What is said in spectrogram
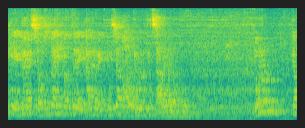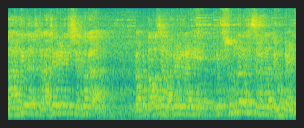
की एखादी संस्था ही फक्त एखाद्या व्यक्तीच्या भावनेवरती चालायला नको. म्हणून त्या भारतीय राज्यघटनेचे शिल्पकार डॉक्टर बाबासाहेब आंबेडकरांनी एक सुंदर अशी संविधान लिहून काढली.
